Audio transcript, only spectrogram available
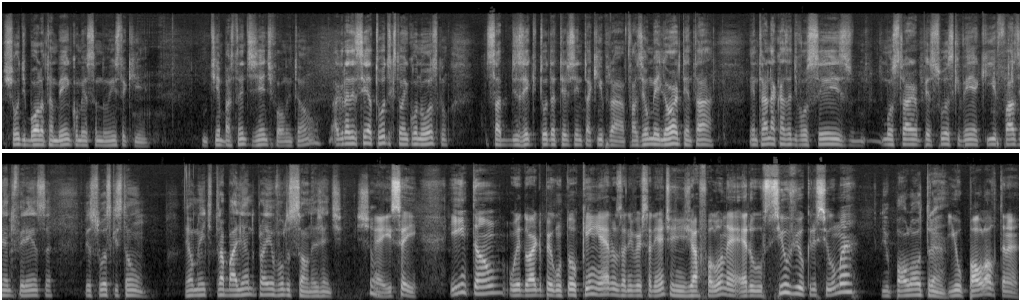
show de bola também, começando o Insta que tinha bastante gente, Paulo. Então, agradecer a todos que estão aí conosco. Sabe dizer que toda terça a gente está aqui para fazer o melhor, tentar entrar na casa de vocês, mostrar pessoas que vêm aqui, fazem a diferença, pessoas que estão realmente trabalhando para a evolução, né, gente? Show. É isso aí. E então, o Eduardo perguntou quem eram os aniversariantes, a gente já falou, né? Era o Silvio Criciúma E o Paulo Altran. e o Paulo Altran.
